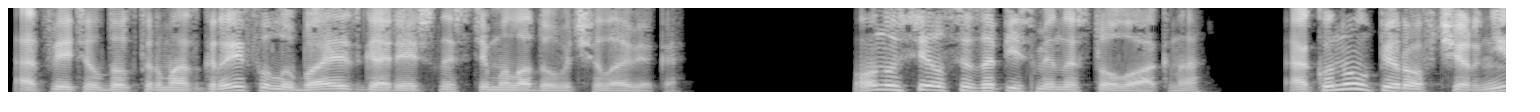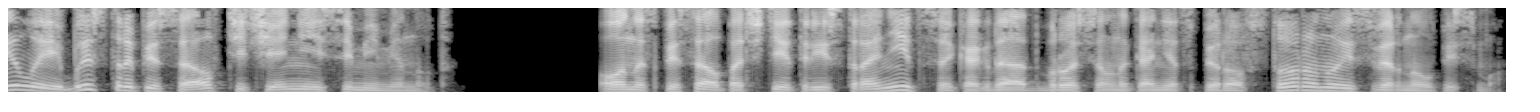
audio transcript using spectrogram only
ответил доктор Масгрейв, улыбаясь горячности молодого человека. Он уселся за письменный стол у окна, окунул перо в чернила и быстро писал в течение семи минут. Он исписал почти три страницы, когда отбросил, наконец, перо в сторону и свернул письмо.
